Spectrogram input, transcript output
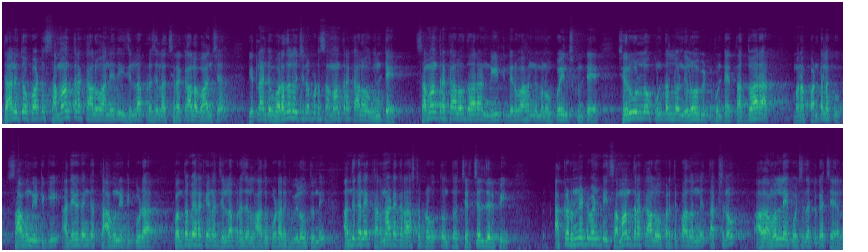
దానితో పాటు సమాంతర కాలువ అనేది జిల్లా ప్రజల చిరకాల వాంఛ. ఇట్లాంటి వరదలు వచ్చినప్పుడు సమాంతర కాలువ ఉంటే సమాంతర కాలువ ద్వారా నీటి నిర్వహణని మనం ఉపయోగించుకుంటే చెరువుల్లో కుంటల్లో నిలువ పెట్టుకుంటే తద్వారా మన పంటలకు సాగునీటికి అదేవిధంగా తాగునీటికి కూడా కొంతమేరకైనా జిల్లా ప్రజలను ఆదుకోవడానికి వీలవుతుంది. అందుకనే కర్ణాటక రాష్ట్ర ప్రభుత్వంతో చర్చలు జరిపి అక్కడ ఉన్నటువంటి సమాంతర కాలువ ప్రతిపాదనని తక్షణం అ- అమల్లోకి వచ్చేటట్టుగా చేయాలి.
